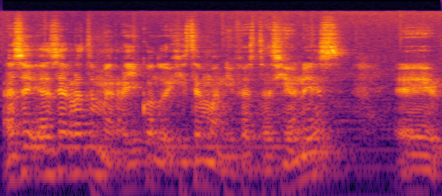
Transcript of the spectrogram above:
Hace, hace rato me reí cuando dijiste manifestaciones, eh,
